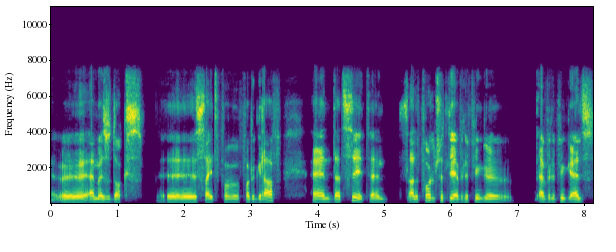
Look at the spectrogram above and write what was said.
uh MS Docs site for, for Graph, and that's it. And unfortunately, everything everything else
